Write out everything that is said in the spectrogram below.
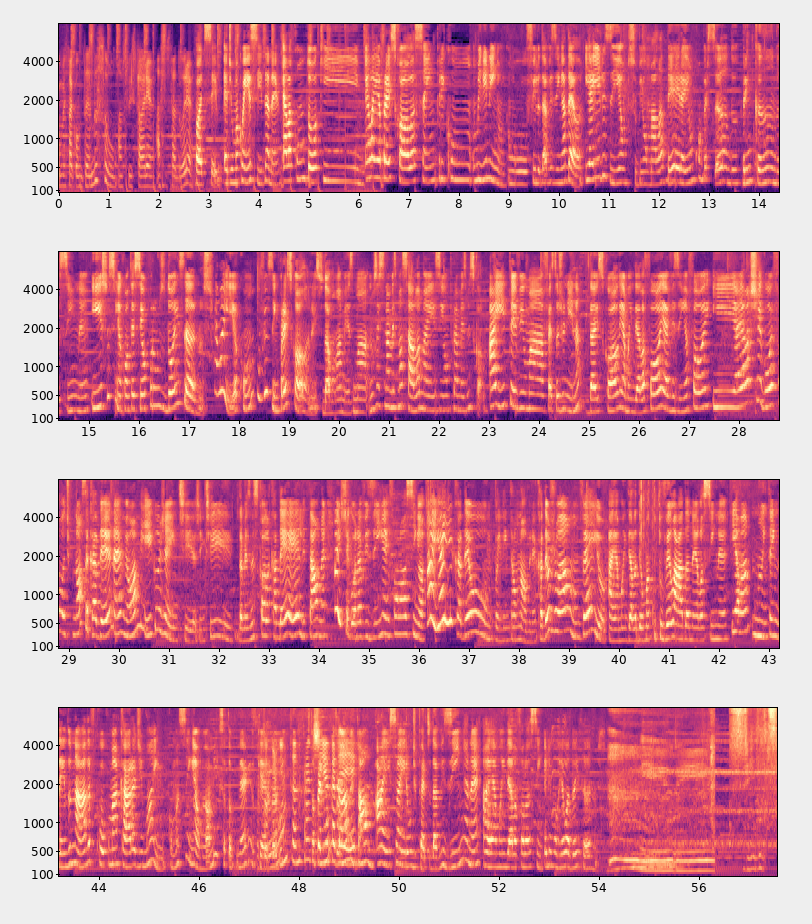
Começar contando Su, a sua história assustadora? Pode ser. É de uma conhecida, né? Ela contou que ela ia pra escola sempre com um menininho, filho da vizinha dela. E aí eles iam, subiam uma ladeira, iam conversando, brincando, assim, né? E isso, assim, aconteceu por uns dois anos. Ela ia com o vizinho pra escola, né? Estudavam na mesma, não sei se na mesma sala, mas iam pra mesma escola. Aí teve uma festa junina da escola e a mãe dela foi, a vizinha foi. E aí ela chegou e falou, tipo, nossa, cadê né, meu amigo, gente? A gente da mesma escola, cadê ele e tal, né? Aí chegou na vizinha e falou assim, ó, ah, e aí, cadê o... Vou inventar um nome, né? Cadê o João? Não veio? Aí a mãe dela deu uma cotovelada nela, assim, né? E ela, não entendendo nada, ficou com uma cara de, mãe, como assim? É o meu amigo, você tá, né? Eu quero... Tô perguntando pra tô tia, perguntando cadê ele? E tal. Aí saíram de perto da vizinha, né? Aí a mãe dela falou assim, ele morreu há dois anos. Meu Deus. Gente...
